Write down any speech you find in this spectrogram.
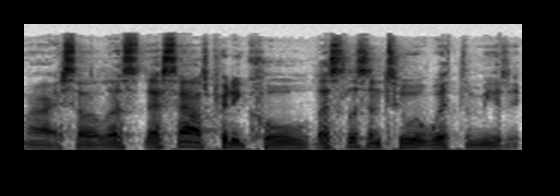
All right, so let's that sounds pretty cool. Let's listen to it with the music.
